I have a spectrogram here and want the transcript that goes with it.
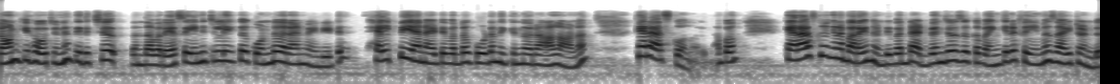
ഡോൺ കിഹോട്ടിനെ തിരിച്ച് എന്താ പറയുക സേനിറ്റിലേക്ക് കൊണ്ടുവരാൻ വേണ്ടിയിട്ട് ഹെൽപ്പ് ചെയ്യാനായിട്ട് ഇവരുടെ കൂടെ നിൽക്കുന്ന ഒരാളാണ് കെറാസ്കോ എന്ന് പറയുന്നത്. അപ്പം കെറാസ്കോ ഇങ്ങനെ പറയുന്നുണ്ട് ഇവരുടെ അഡ്വഞ്ചേഴ്സ് ഒക്കെ ഭയങ്കര ഫേമസ് ആയിട്ടുണ്ട്.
